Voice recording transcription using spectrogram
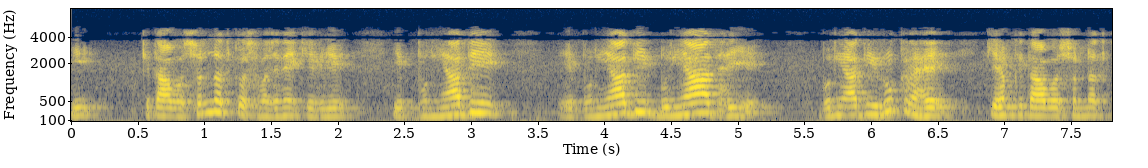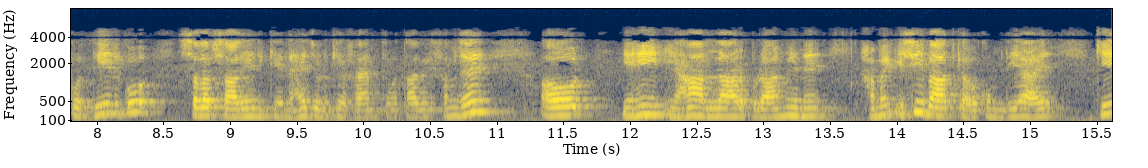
یہ کتاب و سنت کو سمجھنے کے لیے یہ بنیادی یہ بنیادی بنیاد ہے یہ۔ بنیادی رکن ہے کہ ہم کتاب و سنت کو دین کو صلب صالین کے نہج، ان کے فہم کے مطابق سمجھیں۔ اور یہیں یہاں اللہ رب العامی نے ہمیں اسی بات کا حکم دیا ہے کہ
